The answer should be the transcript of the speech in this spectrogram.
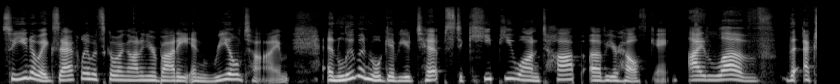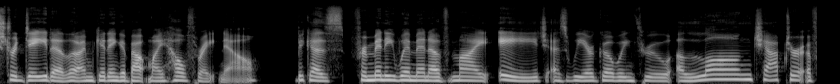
so you know exactly what's going on in your body in real time. And Lumen will give you tips to keep you on top of your health game. I love the extra data that I'm getting about my health right now because for many women of my age, as we are going through a long chapter of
